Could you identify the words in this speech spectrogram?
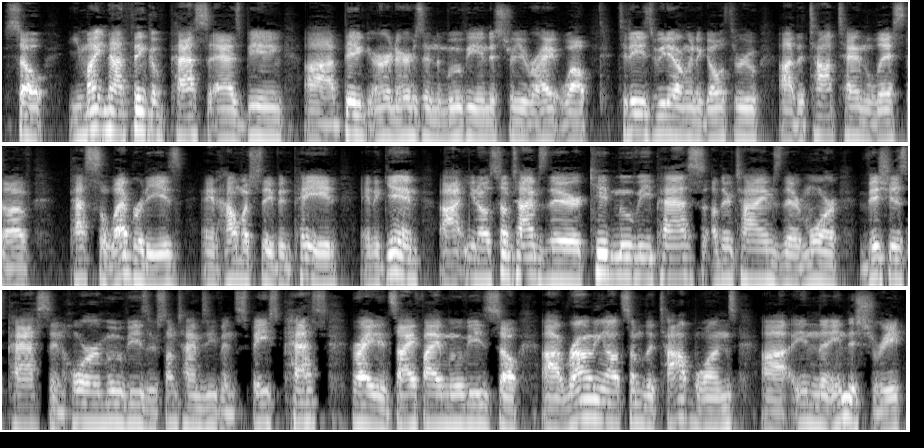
So, you might not think of pests as being uh, big earners in the movie industry, right? Well, today's video I'm going to go through uh, the top 10 list of pest celebrities and how much they've been paid. And again, uh, you know, sometimes they're kid movie pests, other times they're more vicious pests in horror movies, or sometimes even space pests, right, in sci fi movies. So, uh, rounding out some of the top ones uh, in the industry,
